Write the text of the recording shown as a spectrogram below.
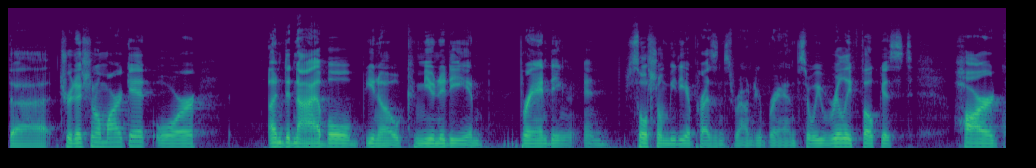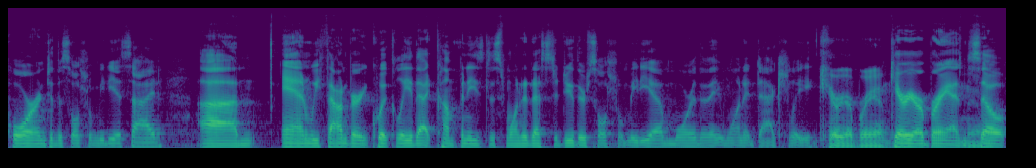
the traditional market or undeniable you know community and branding and social media presence around your brand. So we really focused hardcore into the social media side. Um, and we found very quickly that companies just wanted us to do their social media more than they wanted to actually carry our brand. carry our brand. So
